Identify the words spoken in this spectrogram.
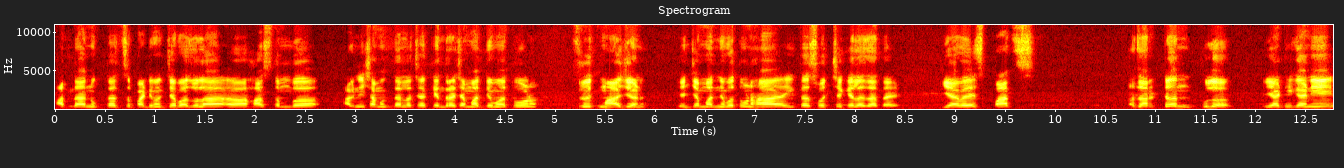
आता नुकताच पाठीमागच्या बाजूला हा स्तंभ अग्निशामक दलाच्या केंद्राच्या माध्यमातून श्रीयुत महाजन यांच्या माध्यमातून हा इथं स्वच्छ केला जात आहे. यावेळेस पाच हजार टन फुलं या ठिकाणी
